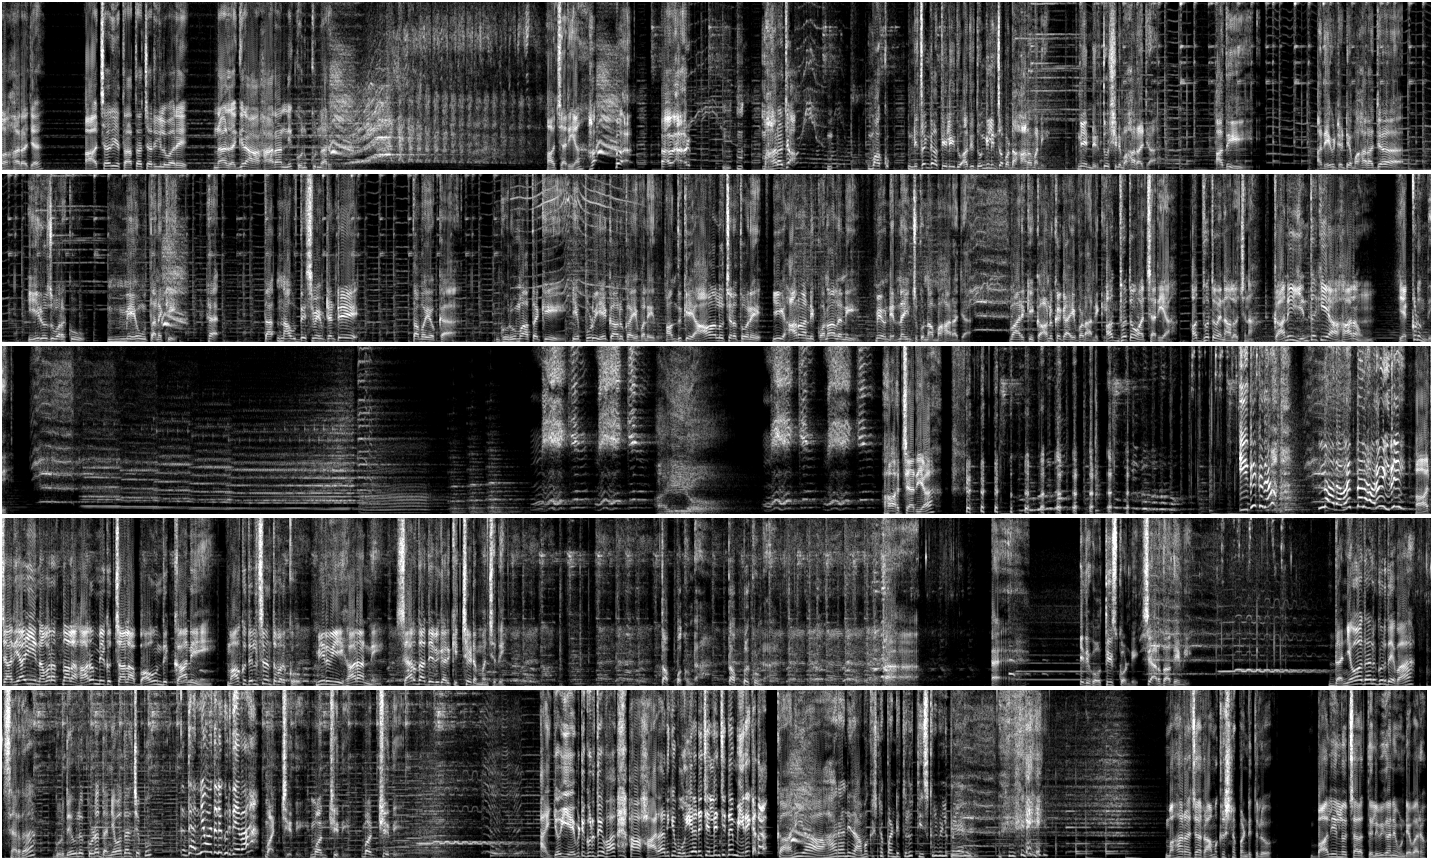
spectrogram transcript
మహారాజా ఆచార్య తాతాచార్యుల వారే నా దగ్గర ఆ హారాన్ని కొనుక్కున్నారు. ఆచార్య? మహారాజా మాకు నిజంగా తెలీదు అది దొంగిలించబడ్డ హారమని. నేను నిర్దోషిని మహారాజా. అది అదేమిటంటే మహారాజా ఈ రోజు వరకు మేము తనకి హ, నా ఉద్దేశం ఏమిటంటే తమ యొక్క గురుమాతకి ఎప్పుడు ఏ కానుక ఇవ్వలేదు. అందుకే ఆ ఆలోచనతోనే ఈ హారాన్ని కొనాలని మేము నిర్ణయించుకున్నాం మహారాజా వారికి కానుకగా ఇవ్వడానికి. అద్భుతం ఆచార్య అద్భుతమైన ఆలోచన. కానీ ఇంతకీ ఆ హారం ఎక్కడుంది? ఆచార్య? ఇదే కదా? నా నవరత్నాల హారం ఇదే. ఆచార్య ఈ నవరత్నాల హారం మీకు చాలా బాగుంది కానీ మాకు తెలిసినంత వరకు మీరు ఈ హారాన్ని శారదాదేవి గారికి ఇచ్చేయడం మంచిది. తప్పకుండా తప్పకుండా. ఇదిగో తీసుకోండి శారదాదేవి. ధన్యవాదాలు గురుదేవా. శారదా గురుదేవులకు కూడా ధన్యవాదాలు చెప్పు. ధన్యవాదాలు గురుదేవా. మంచిది మంచిది మంచిది. అయ్యో ఏమిటి గురుదేవా? ఆ హారానికి మూల్యాన్ని చెల్లించిందే మీరే కదా. కానీ ఆ ఆహారాన్ని రామకృష్ణ పండితులు తీసుకుని వెళ్ళిపోయారు. మహారాజా రామకృష్ణ పండితులు బాల్యంలో చాలా తెలివిగానే ఉండేవారు.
